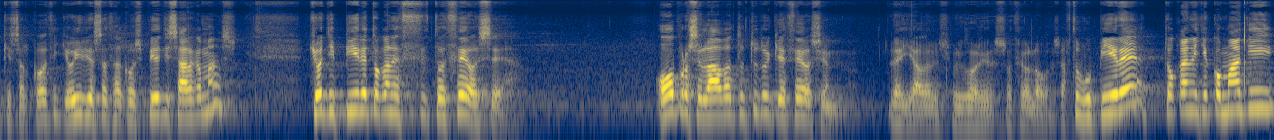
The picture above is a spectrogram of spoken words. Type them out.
και σαρκώθηκε, ο ίδιος ο Θεός πήρε τη σάργα μας και ό,τι πήρε το, έκανε, το θέωσε. Όπρο ελάβα του, τούτο και θέωσε, λέει ο Γρηγόριος, ο θεολόγος. Αυτό που πήρε το έκανε και κομμάτι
